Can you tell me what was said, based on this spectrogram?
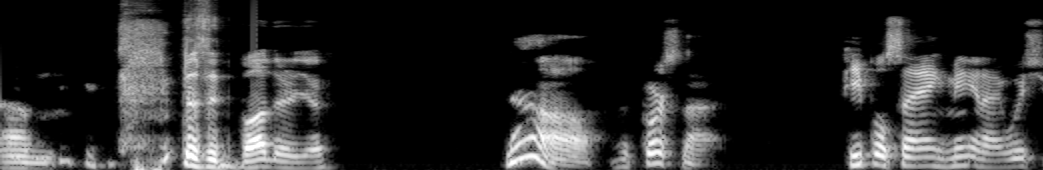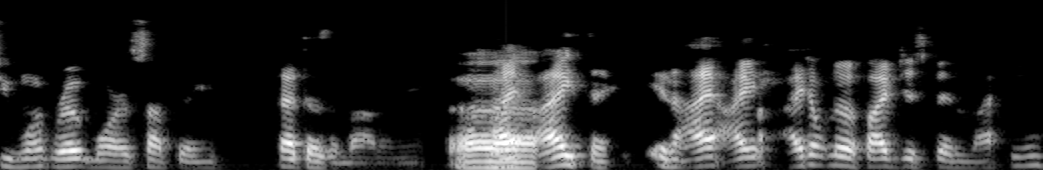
um, does it bother you? No, of course not. People saying, "Man, I wish you wrote more of something." That doesn't bother me. Uh, I, I think, and I, I, I don't know if I've just been lucky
